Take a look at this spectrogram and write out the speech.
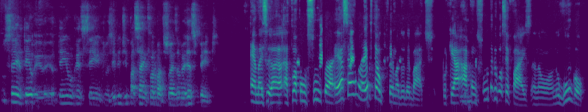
Não sei, eu tenho, eu, eu tenho receio, inclusive, de passar informações a meu respeito. É, mas a, a tua consulta, essa é, esse é o tema do debate, porque a, a consulta que você faz no, no Google,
